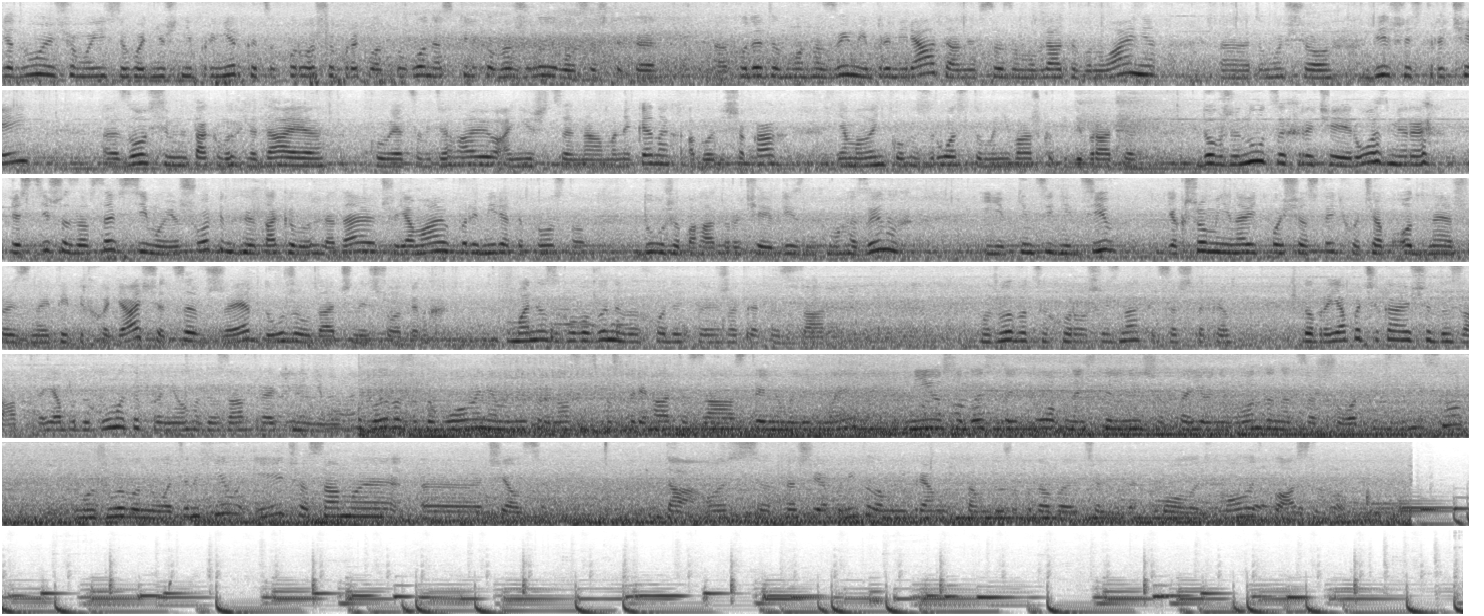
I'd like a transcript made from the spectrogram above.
Я думаю, що мої сьогоднішні примірки це хороший приклад того, наскільки важливо все ж таки е, ходити в магазин і приміряти, а не все замовляти в онлайні, Е, тому що більшість речей е, зовсім не так виглядає, коли я це вдягаю, аніж це на манекенах або вішаках. Я маленького зросту, мені важко підібрати довжину цих речей, розміри. Частіше за все, всі мої шопінги так і виглядають, що я маю переміряти просто дуже багато речей в різних магазинах. І в кінці кінців, якщо мені навіть пощастить хоча б одне щось знайти підходяще, це вже дуже удачний шопінг. У мене з голови не виходить той жакет із Зари. Можливо, це хороший знак, і все ж таки. Добре, я почекаю ще до завтра. Я буду думати про нього до завтра, як мінімум. Можливо, задоволення мені приносить спостерігати за стильними людьми. Мій особистий топ найстильніших районів Лондона це звісно, можливо, Нотінгіл і часами е, Челсі. Да, ось те, що я помітила, мені прям там дуже подобаються люди. Молодь, молодь класна.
